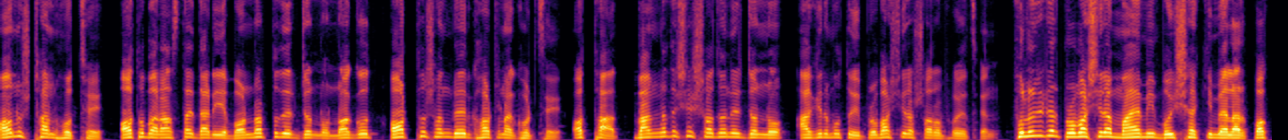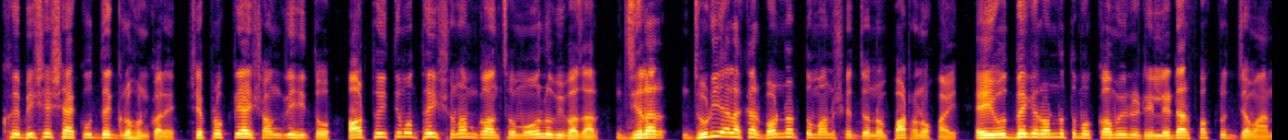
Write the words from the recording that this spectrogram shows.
অনুষ্ঠান হচ্ছে, অথবা রাস্তায় দাঁড়িয়ে বন্যার্তদের জন্য নগদ অর্থ সংগ্রহের ঘটনা ঘটছে। অর্থাৎ, বাংলাদেশের স্বজনের জন্য আগের মতোই প্রবাসীরা সরব হয়েছেন। ফ্লোরিডার প্রবাসীরা মায়ামি বৈশাখী মেলার পক্ষে বিশেষ এক উদ্যোগ গ্রহণ করে। সে প্রক্রিয়ায় সংগৃহীত অর্থ ইতিমধ্যেই সুনামগঞ্জ ও মৌলভীবাজার জেলার জুড়ি এলাকার বন্যার্ত মানুষের জন্য পাঠানো হয়। এই উদ্বেগের অন্যতম কমিউনিটি লিডার ফখরুজ্জামান।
